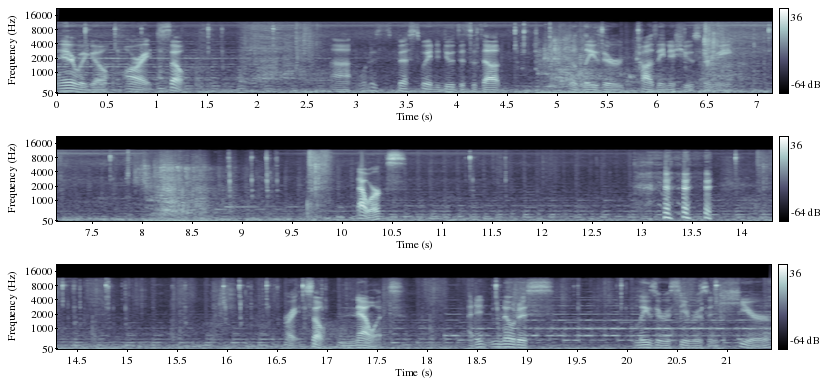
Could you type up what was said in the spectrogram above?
There we go. Alright, so... Uh, what is the best way to do this without the laser causing issues for me? That works. right, so, now what? I didn't notice laser receivers in here.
